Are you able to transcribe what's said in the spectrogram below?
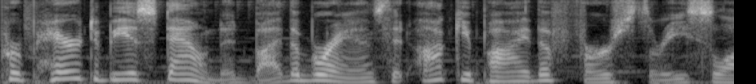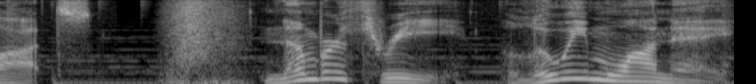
Prepare to be astounded by the brands that occupy the first three slots. Number 3. Louis Moinet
